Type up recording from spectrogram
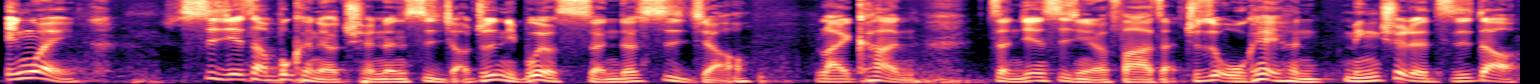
因为世界上不可能有全能视角，就是你不会有神的视角来看整件事情的发展。就是我可以很明确的知道，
